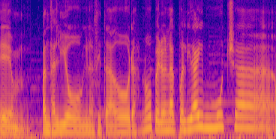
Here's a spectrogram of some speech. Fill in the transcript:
eh, Pantaleón y las citadoras, ¿no? Pero en la actualidad hay mucha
